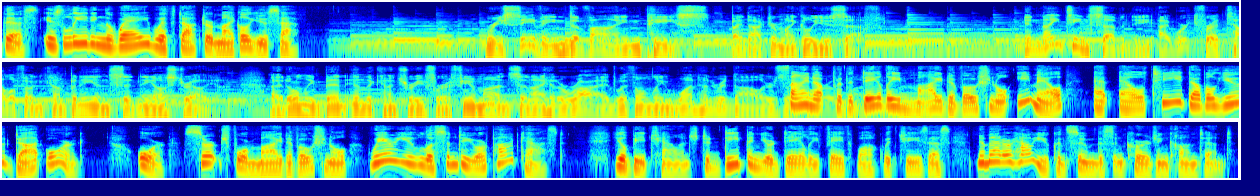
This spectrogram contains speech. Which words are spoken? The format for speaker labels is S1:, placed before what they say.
S1: This is Leading the Way with Dr. Michael Youssef.
S2: Receiving Divine Peace by Dr. Michael Youssef. In 1970, I worked for a telephone company in Sydney, Australia. I'd only been in the country for a few months and I had arrived with only $100.
S1: Sign up for the daily My Devotional email at ltw.org or search for My Devotional where you listen to your podcast. You'll be challenged to deepen your daily faith walk with Jesus, no matter how you consume this encouraging content.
